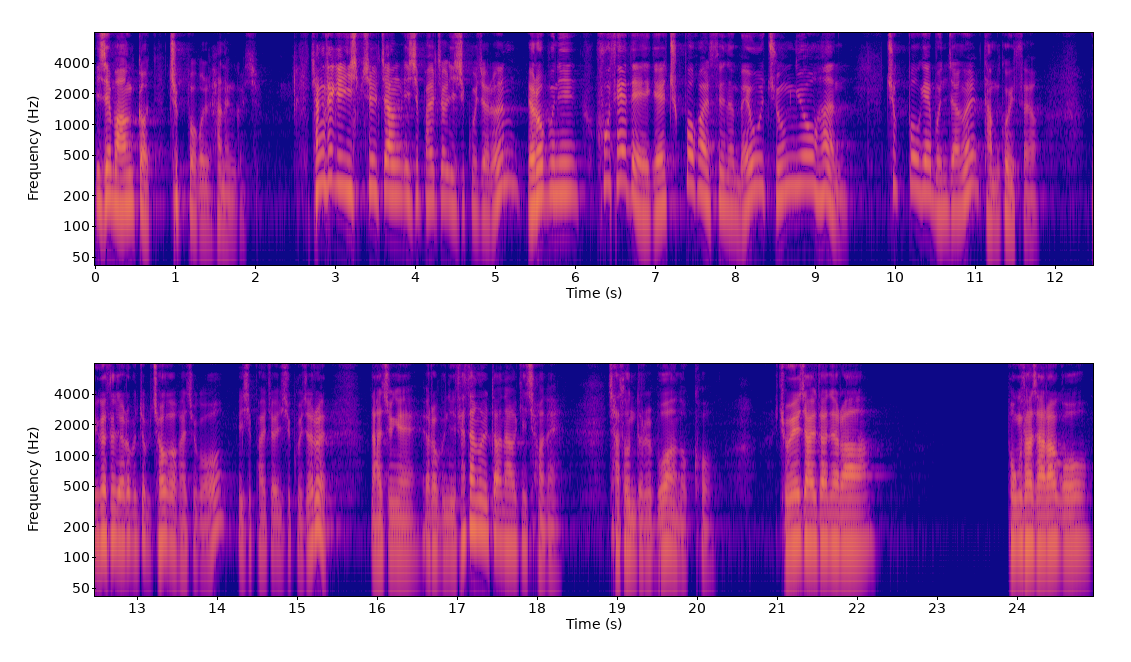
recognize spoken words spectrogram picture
이제 마음껏 축복을 하는 거죠. 창세기 27장 28절 29절은 여러분이 후세대에게 축복할 수 있는 매우 중요한 축복의 문장을 담고 있어요. 이것을 여러분 좀 적어 가지고 28절 29절을 나중에 여러분이 세상을 떠나기 전에 자손들을 모아 놓고 교회 잘 다녀라. 봉사 잘하고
